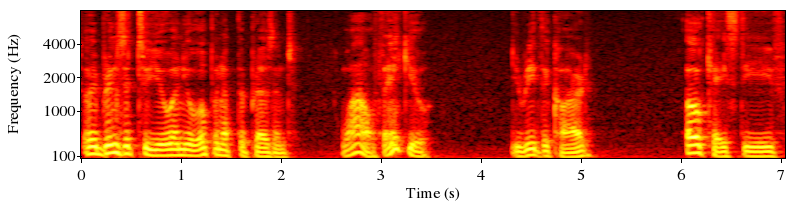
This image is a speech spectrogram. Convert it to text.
So he brings it to you and you open up the present. Wow, thank you. You read the card. Okay, Steve,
